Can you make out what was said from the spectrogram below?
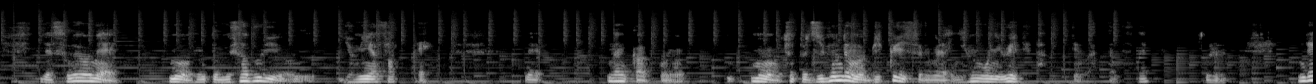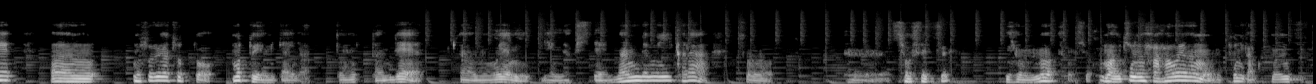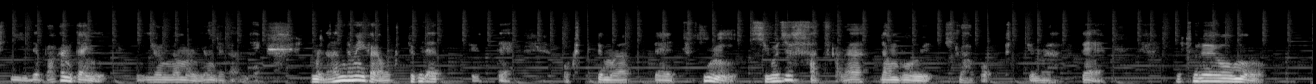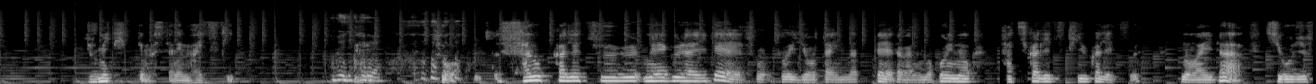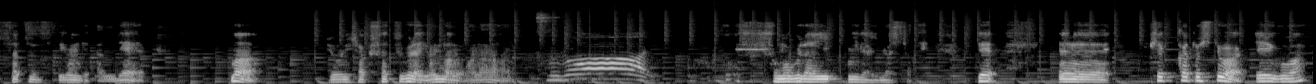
で、それをね、もうほんとむさぶるように読み漁って、で、なんかこの、もうちょっと自分でもびっくりするぐらい日本語に飢えてたっていうのがあったんですね。うん。で、あの、もうそれがちょっともっと読みたいなと思ったんで、あの、親に連絡して、何でもいいから、その、うん、小説？日本の、まあ、うちの母親がもうとにかく本好きで、バカみたいにいろんなもの読んでたんで、もう何でもいいから送ってくれって言って、送ってもらって、月に4、50冊かな、段ボール1箱送ってもらって、それをもう読み切ってましたね、毎月。そう。3ヶ月目ぐらいでそそういう状態になって、だから残りの8ヶ月、9ヶ月の間、4、50冊ずつ読んでたんで、まあ、400冊ぐらい読んだのかな。すごい。そのぐらいになりましたね。で、えー、結果としては英語は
